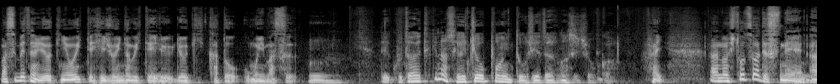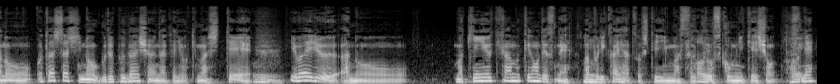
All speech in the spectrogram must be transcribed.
あ、すべての領域において非常に伸びている領域かと思います。うん、で具体的な成長ポイントを教えていただけますでしょうか？はい。あの、一つはですね、うん、あの、私たちのグループ会社の中におきまして、いわゆる、あの、まあ、金融機関向けのですね、アプリ開発をしています、クロスコミュニケーションですね。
